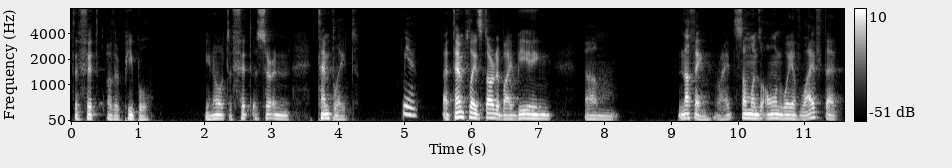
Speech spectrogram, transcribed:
to fit other people you know to fit a certain template Yeah. a template started by being um, nothing right someone's own way of life that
